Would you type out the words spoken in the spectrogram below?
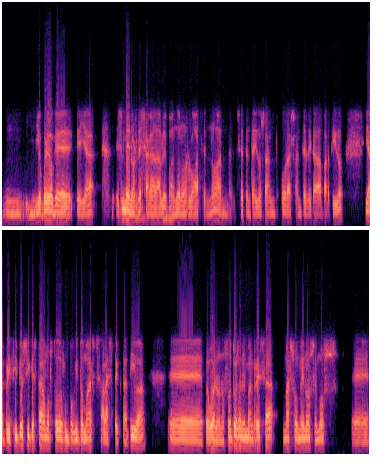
mm, yo creo que, ya es menos desagradable cuando nos lo hacen, ¿no? 72 horas antes de cada partido. Y al principio sí que estábamos todos un poquito más a la expectativa eh, pero bueno, nosotros en el Manresa más o menos hemos eh,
